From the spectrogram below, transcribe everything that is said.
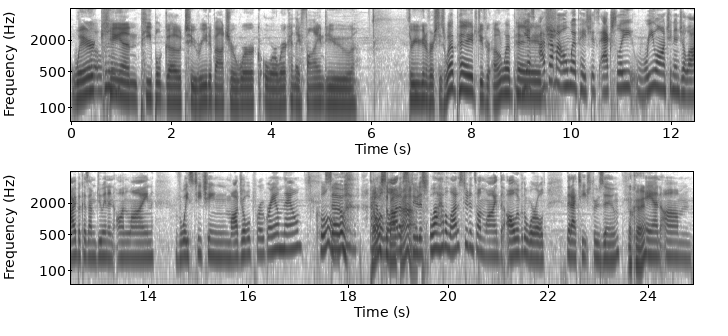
Where Whoa. can people go to read about your work, or where can they find you? Through your university's webpage? Do you have your own webpage? Yes, I've got my own webpage. It's actually relaunching in July because I'm doing an online voice teaching module program now. Cool. So I Tell have us a lot about of that. students. Well, I have a lot of students online that all over the world that I teach through Zoom. Okay. And um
